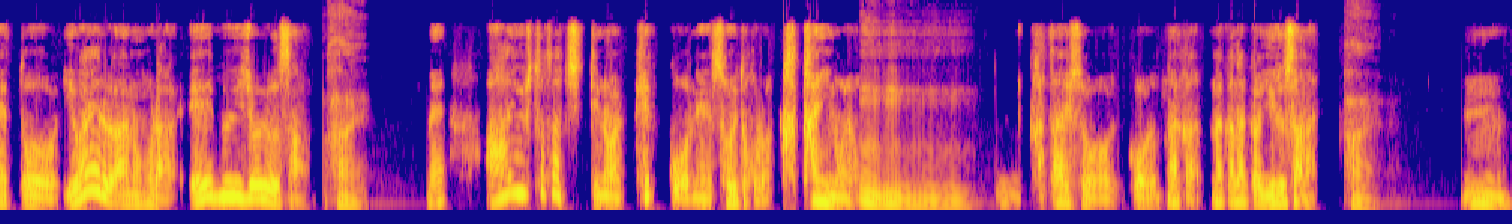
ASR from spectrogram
えっと、いわゆるあの、ほら、AV 女優さん、はい。ああいう人たちっていうのは結構ね、そういうところは硬いのよう。んうんうんうん。硬い人が多い。こう、なんか、なかなか許さない。はい。うん。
